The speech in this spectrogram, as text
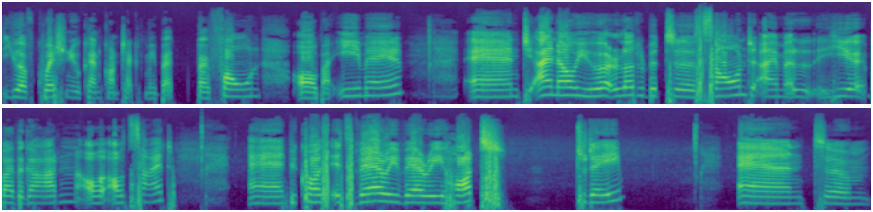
you have question, you can contact me by, by phone or by email and I know you hear a little bit uh, sound. I'm uh, here by the garden or outside, and because it's very very hot today, and um,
